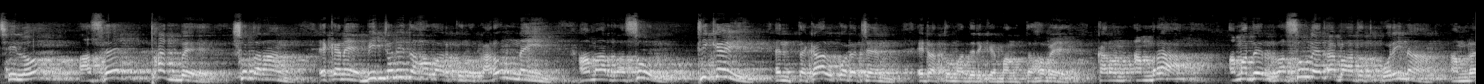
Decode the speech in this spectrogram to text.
ছিল, আছে, থাকবে। সুতরাং এখানে বিচলিত হওয়ার কোনো কারণ নেই। আমার রাসূল ঠিকই এন্তেকাল করেছেন, এটা তোমাদেরকে মানতে হবে। কারণ আমরা আমাদের রাসূলের আবাদত করি না। আমরা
